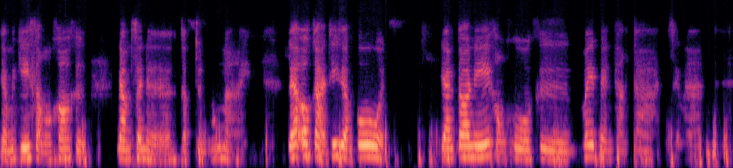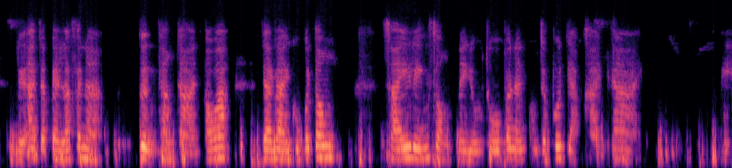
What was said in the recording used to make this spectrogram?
อย่างเมื่อกี้สองหัวข้อคือนำเสนอกับจุดมุ่งหมาย และโอกาสที่จะพูด อย่างตอนนี้ของครูคือไม่เป็นทางการใช่ไหมหรืออาจจะเป็นลักษณะกึ่งทางการ เพราะว่าอย่างไรครูก็ต้อง ใช้ลิงก์ส่งใน YouTube เพราะนั้นครูจะพูดหยาบคายไม่ได้นี่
